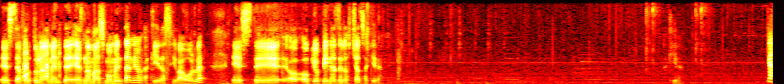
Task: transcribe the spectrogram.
Este, afortunadamente es nada más momentáneo. Akira sí va a volver. Este, o, qué opinas de los chats, Akira? Akira.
